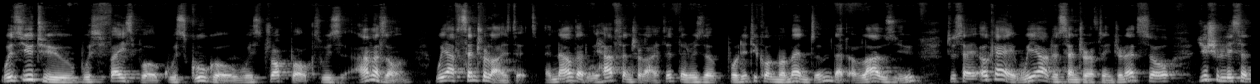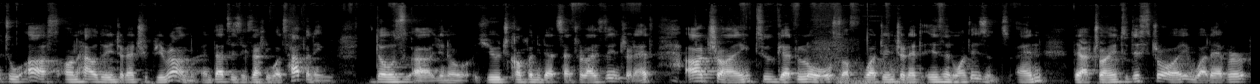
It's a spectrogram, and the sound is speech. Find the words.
With YouTube, with Facebook, with Google, with Dropbox, with Amazon, we have centralized it. And now that we have centralized it, there is a political momentum that allows you to say, okay, we are the center of the internet, so you should listen to us on how the internet should be run. And that is exactly what's happening. Those, uh, you know, huge company that centralize the internet are trying to get laws of what the internet is and what isn't. And they are trying to destroy whatever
